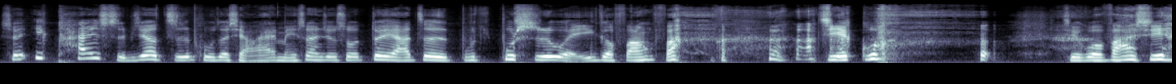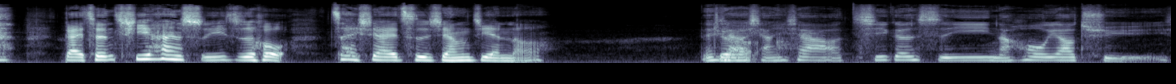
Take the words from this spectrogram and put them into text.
所以一开始比较质朴的小孩没算，就说：“对啊，这不不失为一个方法。”结果结果发现改成七和十一之后。再下一次相见了？等一下，要想一下哦，七跟十一，然后要取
